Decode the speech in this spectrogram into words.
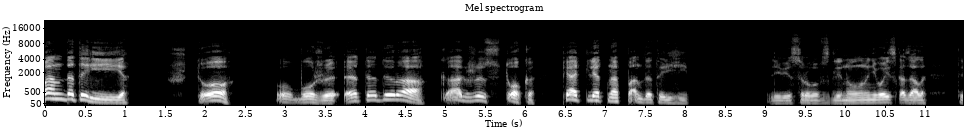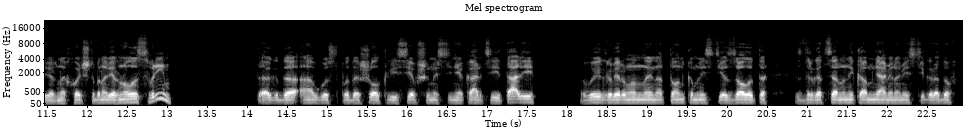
Пандатерия. — Что? О, боже, это дыра! Как жестоко! Пять лет на пандатерии. Ливия сурово взглянула на него и сказала, — Ты, верно, хочешь, чтобы она вернулась в Рим? Тогда Август подошел к висевшей на стене карте Италии, выгравированной на тонком листе золота с драгоценными камнями на месте городов.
